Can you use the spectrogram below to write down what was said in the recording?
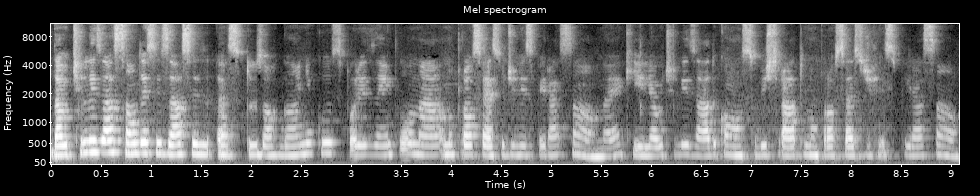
da utilização desses ácidos orgânicos, por exemplo, na, no processo de respiração, né? Que ele é utilizado como substrato no processo de respiração,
